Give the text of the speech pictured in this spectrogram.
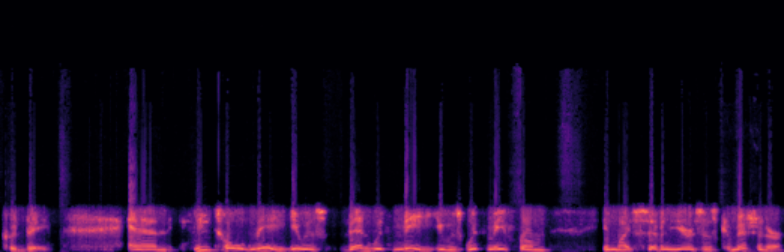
could be. And he told me, he was then with me, he was with me from in my seven years as commissioner.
